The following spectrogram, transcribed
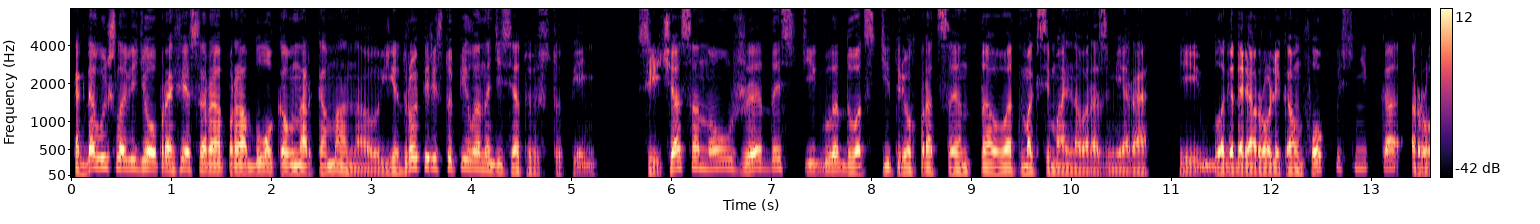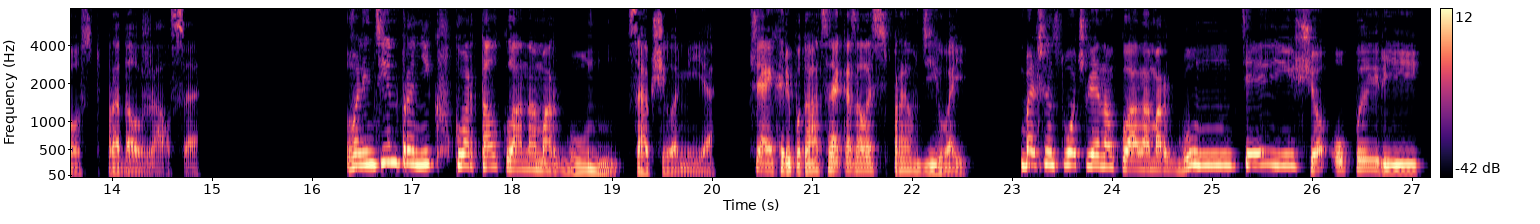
Когда вышло видео профессора про блоков наркоманов, ядро переступило на десятую ступень. Сейчас оно уже достигло 23% от максимального размера, и благодаря роликам фокусника рост продолжался. «Валентин проник в квартал клана Маргун», — сообщила Мия. «Вся их репутация оказалась правдивой. Большинство членов клана Маргун — те еще упыри.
